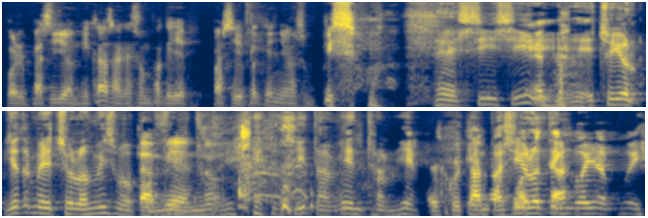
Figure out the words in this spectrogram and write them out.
por, el pasillo de mi casa, que es un pasillo pequeño, es un piso. Eh, sí, sí, he hecho yo, yo, también he hecho lo mismo. También, ¿no? Sí, también, también. el pasillo lo tengo ya muy...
